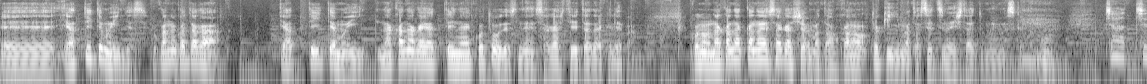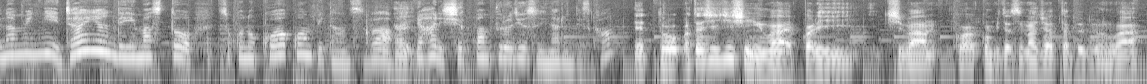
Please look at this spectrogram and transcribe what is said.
えー、やっていてもいいんです。他の方がやっていてもいいなかなかやっていないことをですね探していただければ。このなかなかない探しはまた他の時にまた説明したいと思いますけども、えー、じゃあちなみにジャイアンで言いますとそこのコアコンピタンスはやはり出版プロデュースになるんですか、はい、えっと私自身はやっぱり一番コアコンピタンスに交わった部分は、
